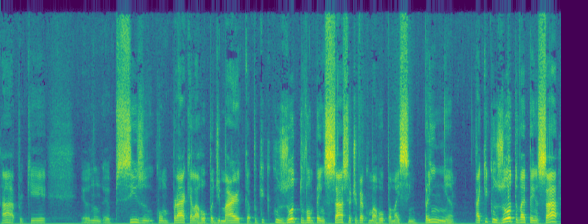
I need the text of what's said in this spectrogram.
Ah, porque eu, não, eu preciso comprar aquela roupa de marca. Porque que, que os outros vão pensar se eu tiver com uma roupa mais simplinha? Aqui que os outros vão pensar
